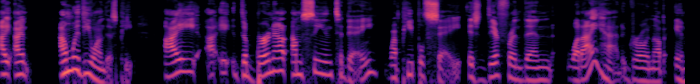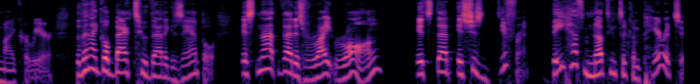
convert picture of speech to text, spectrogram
I I'm I'm with you on this, Pete. I, I the burnout I'm seeing today, what people say, is different than what I had growing up in my career. But then I go back to that example. It's not that it's right wrong. It's that it's just different. They have nothing to compare it to,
